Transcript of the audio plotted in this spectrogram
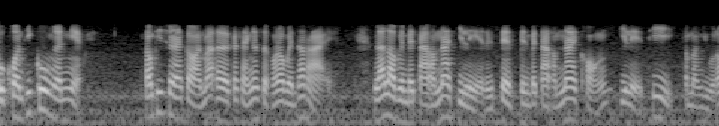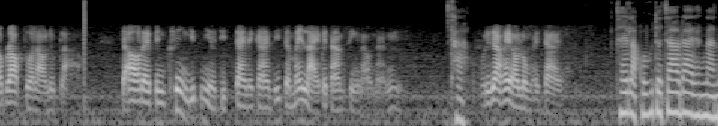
บุคคลที่กู้เงินเนี่ย ต้องพิจารณาก่อนว่าเออกระแสเงินสดของเราเป็นเท่าไหร่ แล้วเราเป็นไปตามอำนาจกิเลสหรือเป็นไปตามอำนาจของกิเลสที่กำลังอยู่รอบๆตัวเราหรือเปล่า จะเอาอะไรเป็นเครื่องยึดเหนี่ยวจิตใจในการที่จะไม่ไหลไปตามสิ่งเหล่านั้น ค่ะพระพุทธเจ้าให้เอาลมหายใจ ใช้หลักพระพุทธเจ้าได้ทั้งนั้น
